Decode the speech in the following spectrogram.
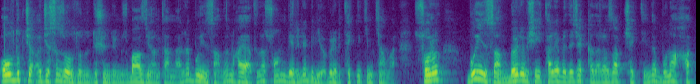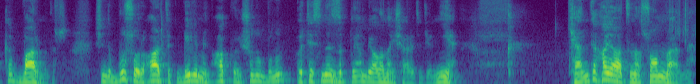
Oldukça acısız olduğunu düşündüğümüz bazı yöntemlerle bu insanların hayatına son verilebiliyor. Böyle bir teknik imkan var. Soru bu insan böyle bir şeyi talep edecek kadar azap çektiğinde buna hakkı var mıdır? Şimdi bu soru artık bilimin, aklın, şunun bunun ötesine zıplayan bir alana işaret ediyor. Niye? Kendi hayatına son verme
